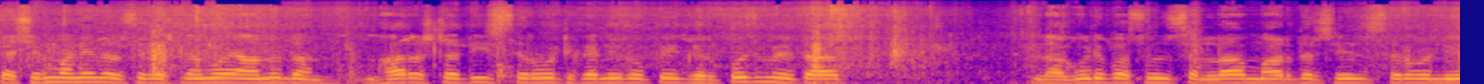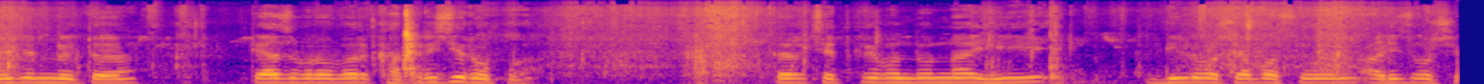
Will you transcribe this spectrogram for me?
शासनमान्य नर्सरी असल्यामुळे अनुदान. महाराष्ट्रातील सर्व ठिकाणी रोपे घरपोच मिळतात. लागवडीपासून सल्ला मार्गदर्शन सर्व नियोजन मिळतं. त्याचबरोबर खात्रीची रोपं. तर शेतकरी बंधूंना ही दीड वर्षापासून अडीच वर्ष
